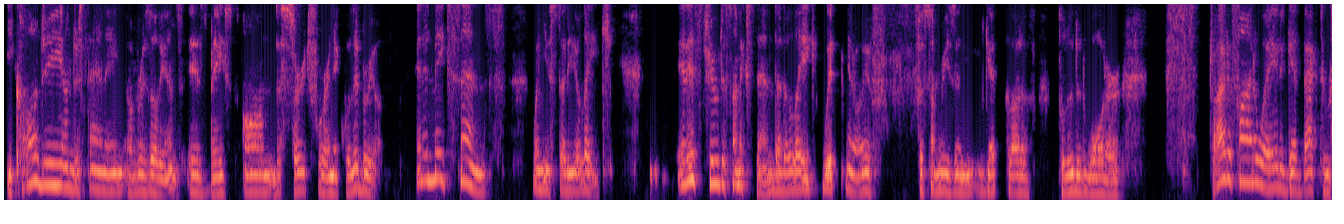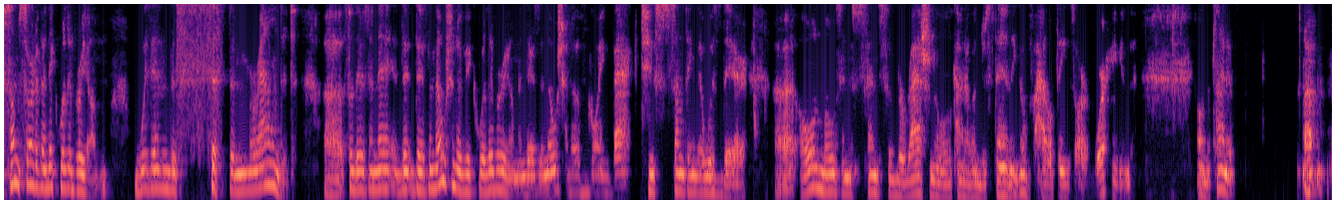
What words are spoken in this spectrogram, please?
ecology understanding of resilience is based on the search for an equilibrium. And it makes sense when you study a lake. It is true to some extent that a lake with, you know, if for some reason get a lot of polluted water, try to find a way to get back to some sort of an equilibrium within the system around it. Uh, so there's a there's a notion of equilibrium, and there's a notion of going back to something that was there, uh, almost in a sense of a rational kind of understanding of how things are working in the, on the planet. Um,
